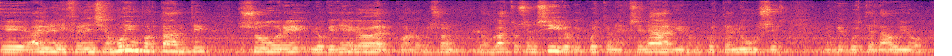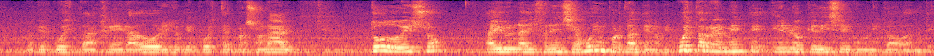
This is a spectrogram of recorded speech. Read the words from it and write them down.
eh, hay una diferencia muy importante sobre lo que tiene que ver con lo que son los gastos en sí, lo que cuesta un escenario, lo que cuesta luces, lo que cuesta el audio, lo que cuesta generadores, lo que cuesta el personal. Todo eso hay una diferencia muy importante en lo que cuesta realmente en lo que dice el comunicado de Antel.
